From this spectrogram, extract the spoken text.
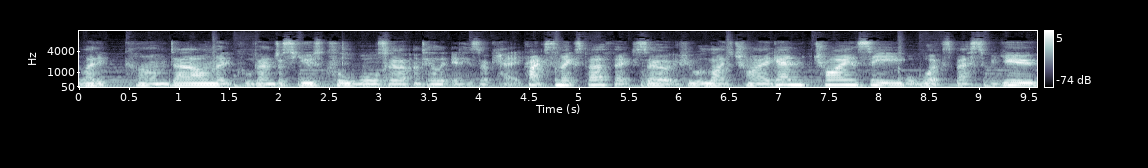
Let it calm down, let it cool down, just use cool water until it is okay. Practice makes perfect, so if you would like to try again, try and see what works best for you,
